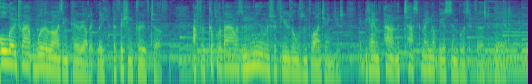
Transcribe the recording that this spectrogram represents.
Although trout were rising periodically, the fishing proved tough. After a couple of hours and numerous refusals and fly changes, it became apparent the task may not be as simple as it first appeared.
